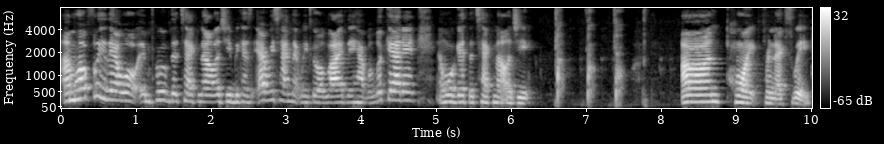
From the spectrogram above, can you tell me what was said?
Um, hopefully they will improve the technology because every time that we go live, they have a look at it and we'll get the technology on point for next week.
